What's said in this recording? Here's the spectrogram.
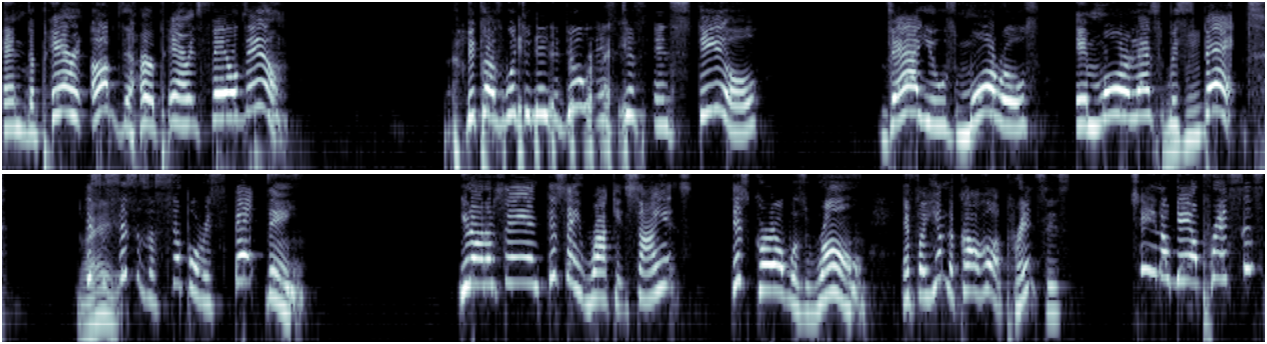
and the parent of the, her parents failed them. Because what you need to do is just instill values, morals, and more or less respect. This is Mm-hmm. Right. this is a simple respect thing. You know what I'm saying? This ain't rocket science. This girl was wrong. And for him to call her a princess, she ain't no damn princess.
